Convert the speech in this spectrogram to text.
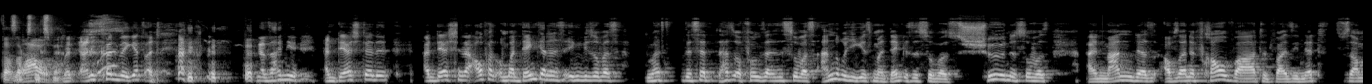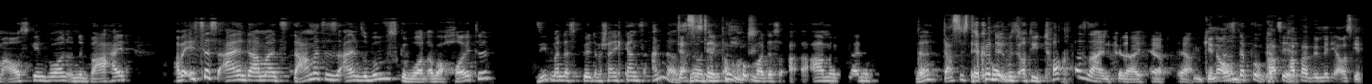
Da sagst du wow. nichts mehr. Eigentlich können wir jetzt an, die, an der Stelle, an der Stelle aufpassen. Und man denkt ja, das ist irgendwie sowas, du hast, deshalb hast du auch vorhin gesagt, es ist sowas Anrüchiges. Man denkt, es ist sowas Schönes, sowas, ein Mann, der auf seine Frau wartet, weil sie nett zusammen ausgehen wollen. Und in Wahrheit, aber ist das allen damals, damals ist es allen so bewusst geworden, aber heute sieht man das Bild wahrscheinlich ganz anders. Das ne? ist der denkt, Punkt. Ach, guck mal, das arme kleine Ne? Das ist der das könnte Punkt. übrigens auch die Tochter sein, vielleicht. Ja, ja. Genau. Das ist der Punkt. Erzähl. Papa will mit dir ausgehen.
